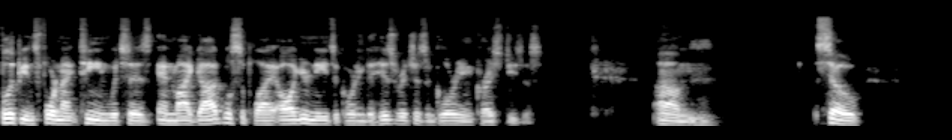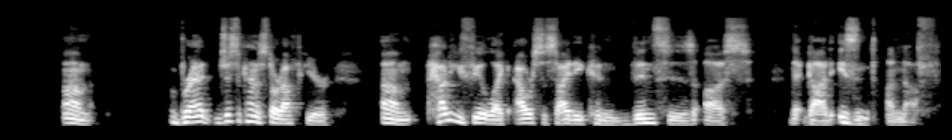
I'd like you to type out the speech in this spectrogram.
Philippians 4:19 which says and my God will supply all your needs according to his riches and glory in Christ Jesus. Um mm-hmm. so um Brad just to kind of start off here um how do you feel like our society convinces us that God isn't enough?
